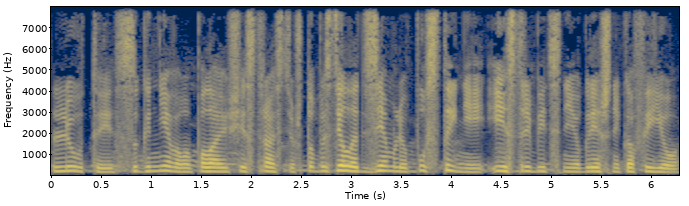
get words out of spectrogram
лютый, с гневом и пылающей страстью, чтобы сделать землю пустыней и истребить с нее грешников ее.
